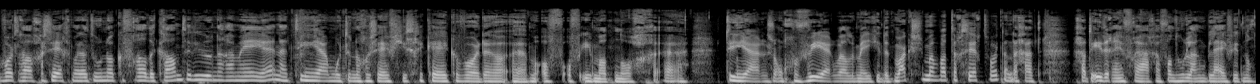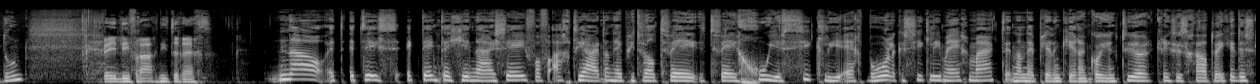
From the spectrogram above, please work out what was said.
wordt er al gezegd, maar dat doen ook vooral de kranten, die doen eraan mee. Hè. Na tien jaar moet er nog eens eventjes gekeken worden um, of, of iemand nog. Uh, tien jaar is ongeveer wel een beetje het maximum wat er gezegd wordt. En dan gaat, gaat iedereen vragen van hoe lang blijf je het nog doen. Vind je die vraag niet terecht? Nou, het, het is, ik denk dat je na zeven of acht jaar, dan heb je het wel twee, twee goede cycli, echt behoorlijke cycli meegemaakt. En dan heb je een keer een conjunctuurcrisis gehad, weet je. Dus,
